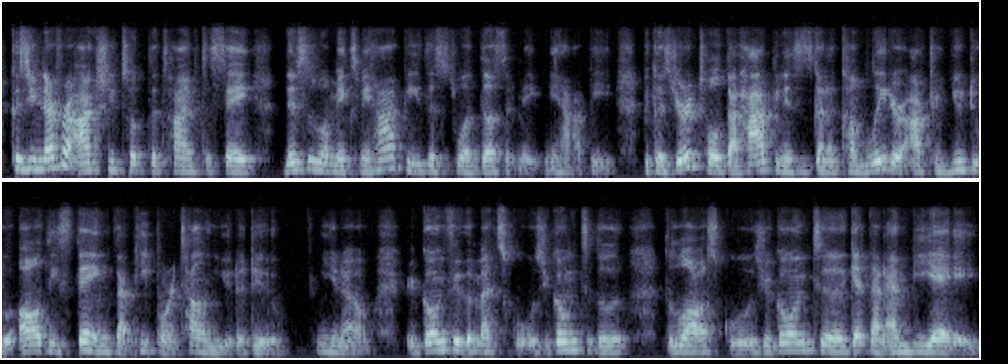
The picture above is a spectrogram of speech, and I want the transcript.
Because you never actually took the time to say, this is what makes me happy, this is what doesn't make me happy. Because you're told that happiness is going to come later after you do all these things that people are telling you to do. You know, you're going through the med schools, you're going to the the law schools, you're going to get that MBA,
